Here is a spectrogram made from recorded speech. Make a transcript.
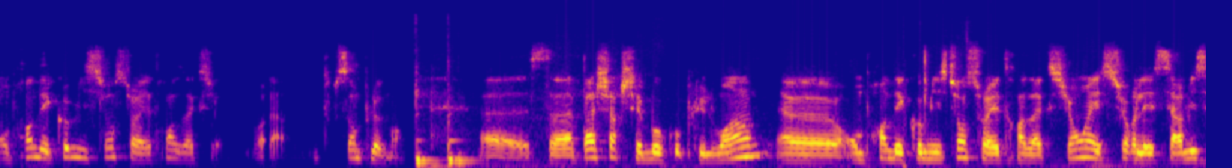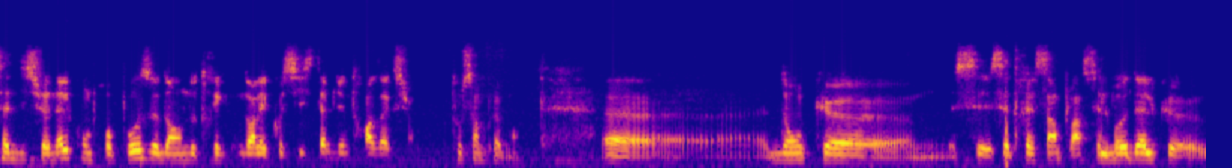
on prend des commissions sur les transactions. Voilà, tout simplement. Euh, ça va pas chercher beaucoup plus loin. Euh, on prend des commissions sur les transactions et sur les services additionnels qu'on propose dans notre dans l'écosystème d'une transaction, tout simplement. Euh, donc euh, c'est très simple. Hein. C'est le modèle que,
